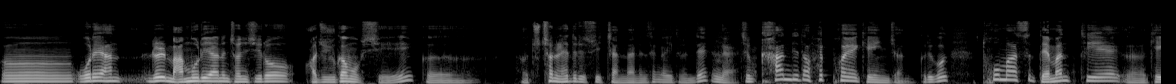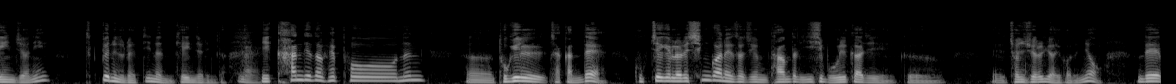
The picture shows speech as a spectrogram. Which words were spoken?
어, 올해 한를 마무리하는 전시로 아주 유감없이 그 어, 추천을 해드릴 수 있지 않나 하는 생각이 드는데 네. 지금 칸디다 회퍼의 개인전 그리고 토마스 데만트의 어, 개인전이 특별히 눈에 띄는 개인전입니다. 네. 이 칸디다 회퍼는 어, 독일 작가인데 국제 갤러리 신관에서 지금 다음 달 25일까지 그 예, 전시회를 열거든요. 근데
